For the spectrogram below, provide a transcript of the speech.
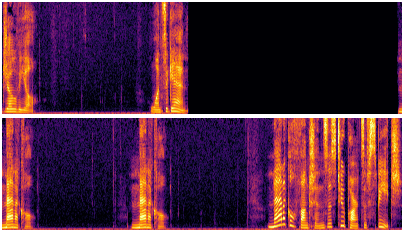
jovial. Once again. Manacle. Manacle. Manacle functions as two parts of speech.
